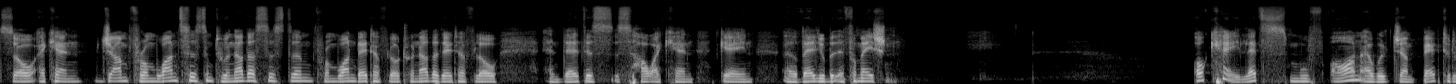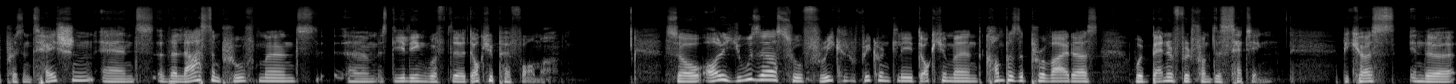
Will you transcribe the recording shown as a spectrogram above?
So I can jump from one system to another system, from one data flow to another data flow, and that this is how I can gain uh, valuable information. Okay, let's move on. I will jump back to the presentation and the last improvement um, is dealing with the DocuPerformer. So all users who fre frequently document composite providers will benefit from this setting because in the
